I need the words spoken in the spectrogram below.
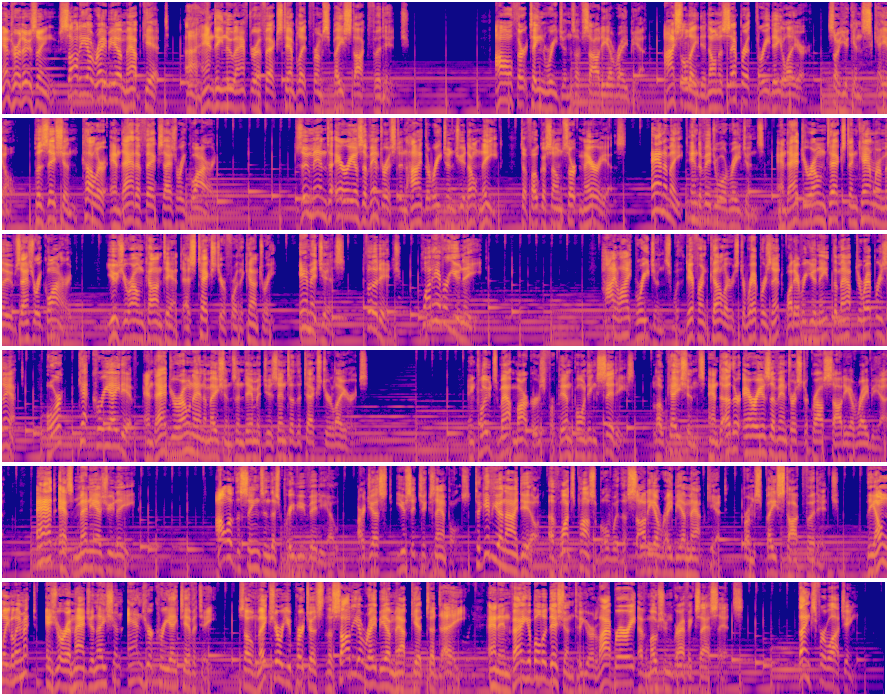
Introducing Saudi Arabia Map Kit, a handy new After Effects template from Space Stock Footage. All 13 regions of Saudi Arabia isolated on a separate 3D layer so you can scale, position, color, and add effects as required. Zoom in to areas of interest and hide the regions you don't need to focus on certain areas. Animate individual regions and add your own text and camera moves as required. Use your own content as texture for the country, images, footage, whatever you need. Highlight regions with different colors to represent whatever you need the map to represent. Or get creative and add your own animations and images into the texture layers. Includes map markers for pinpointing cities, locations, and other areas of interest across Saudi Arabia. Add as many as you need. All of the scenes in this preview video are just usage examples to give you an idea of what's possible with the Saudi Arabia Map Kit from Space Stock Footage. The only limit is your imagination and your creativity. So make sure you purchase the Saudi Arabia Map Kit today, an invaluable addition to your library of motion graphics assets. Thanks for watching.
